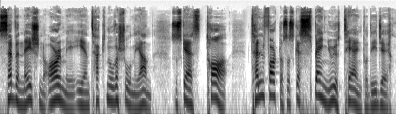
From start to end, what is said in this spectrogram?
Seven Nation Army i en teknoversjon igjen, så skal jeg ta tilfarten, så skal jeg spenne ut T-en på DJ-en.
